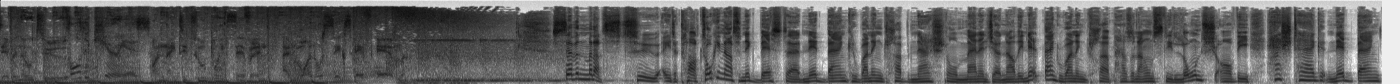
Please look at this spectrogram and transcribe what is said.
702 For the curious. on 92.7 and 106 FM. Seven minutes to eight o'clock. Talking now to Nick Bester, Nedbank Running Club National Manager. Now, the Nedbank Running Club has announced the launch of the hashtag Nedbank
